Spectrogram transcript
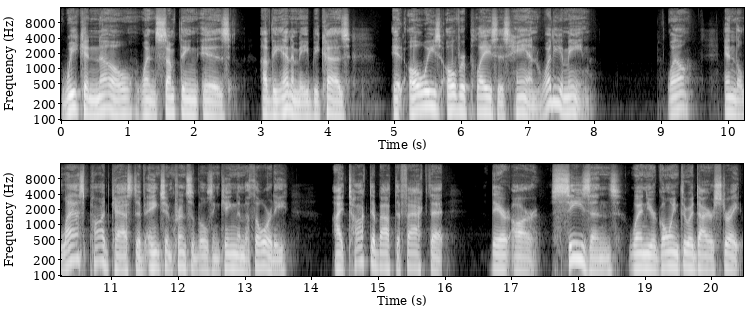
we can know when something is of the enemy because it always overplays his hand. What do you mean? Well, in the last podcast of Ancient Principles and Kingdom Authority, I talked about the fact that there are seasons when you're going through a dire strait.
